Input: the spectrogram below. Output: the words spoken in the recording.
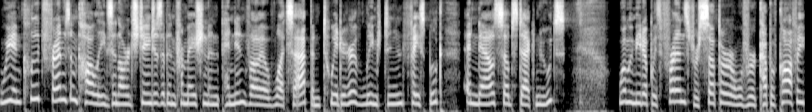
We include friends and colleagues in our exchanges of information and opinion via WhatsApp and Twitter, LinkedIn, Facebook, and now Substack Notes. When we meet up with friends for supper or over a cup of coffee,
